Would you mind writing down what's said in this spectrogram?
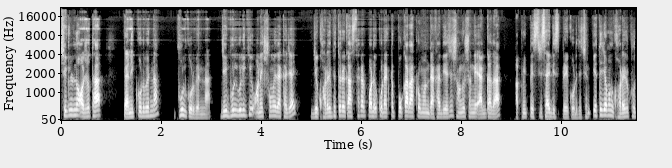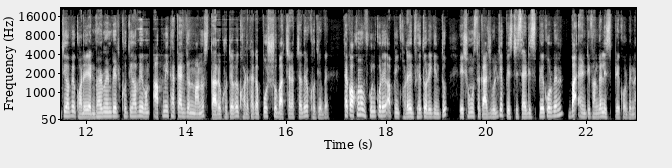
সেগুলো নিয়ে অযথা প্যানিক করবেন না, ভুল করবেন না। যেই ভুলগুলি কি অনেক সময় দেখা যায়, যে ঘরের ভেতরে গাছ থাকার পরেও কোনো একটা পোকার আক্রমণ দেখা দিয়েছে, সঙ্গে সঙ্গে এক গাদা আপনি পেস্টিসাইড স্প্রে করে দিচ্ছেন। এতে যেমন ঘরের ক্ষতি হবে, ঘরের এনভায়রনমেন্টের ক্ষতি হবে এবং আপনি থাকা একজন মানুষ, তারও ক্ষতি হবে, ঘরে থাকা পোষ্য বাচ্চা কাচ্চাদেরও ক্ষতি হবে। তাই কখনো ভুল করে আপনি ঘরের ভেতরে কিন্তু এই সমস্ত গাছগুলিকে পেস্টিসাইড স্প্রে করবেন বা অ্যান্টিফাঙ্গাল স্প্রে করবেন না।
